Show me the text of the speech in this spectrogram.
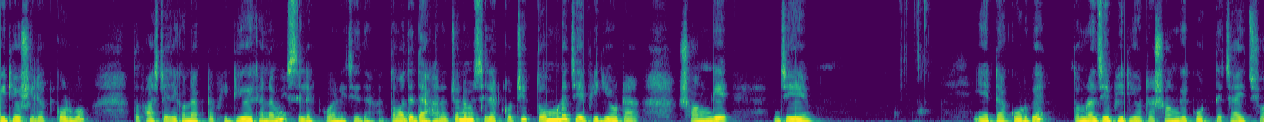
ভিডিও সিলেক্ট করব। তো ফার্স্টে যে কোনো একটা ভিডিও এখানে আমি সিলেক্ট করে নিচ্ছি। দেখা, তোমাদের দেখানোর জন্য আমি সিলেক্ট করছি। তোমরা যে ভিডিওটার সঙ্গে যে এটা করবে, তোমরা যে ভিডিওটার সঙ্গে করতে চাইছো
